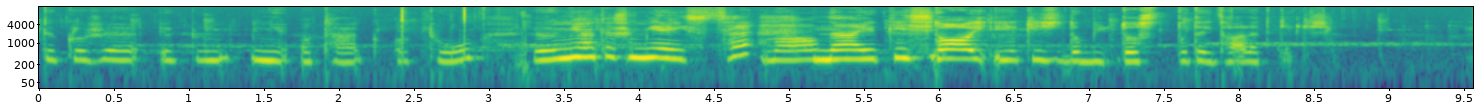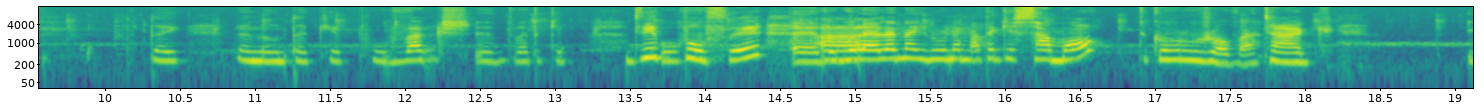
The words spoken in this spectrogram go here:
Tylko, że jakby nie o tak, o tu. Żebym miała też miejsce No. na jakieś... To jakieś do, do, do tej toaletki jakieś. Tutaj będą takie pufy. Dwa, krz- dwa takie. Dwie puf- pufy. E, w a- ogóle Elena i Luna ma takie samo, tylko różowe. Tak. I,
